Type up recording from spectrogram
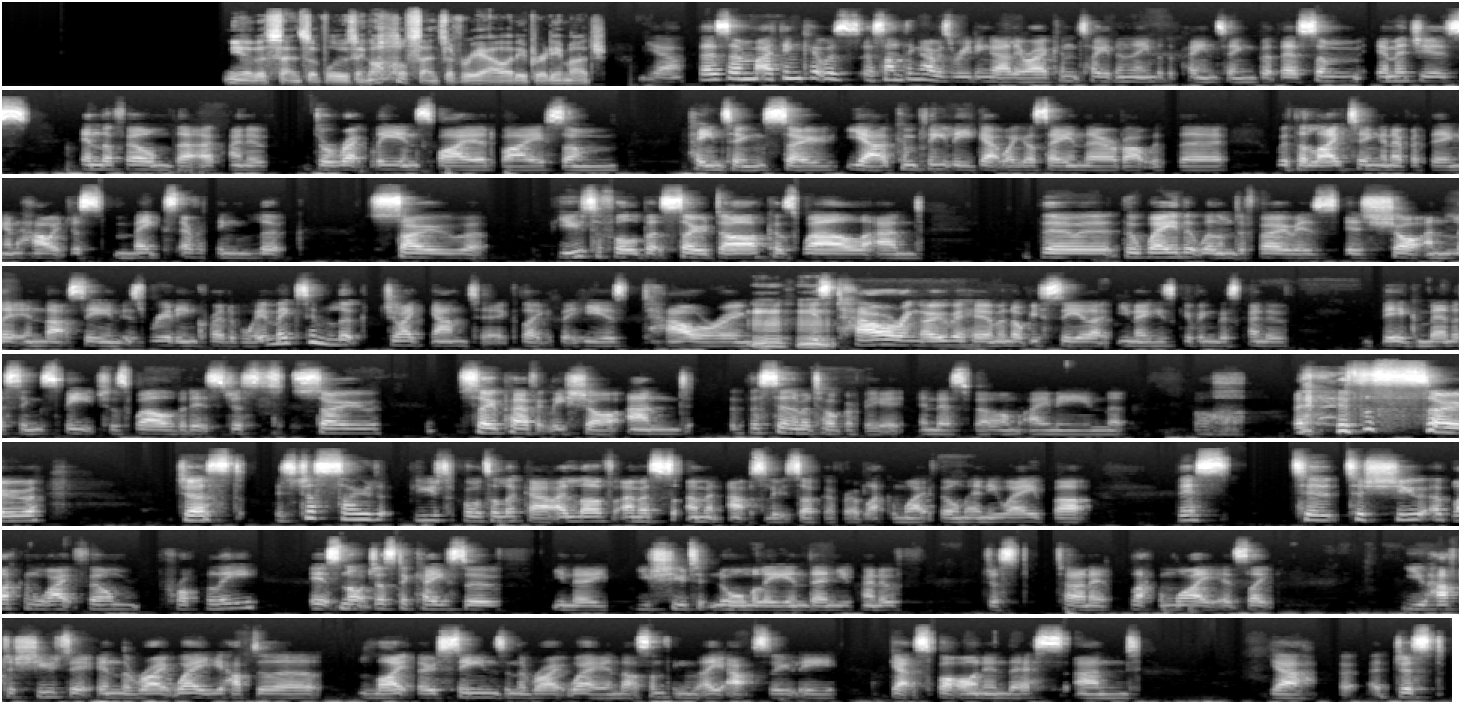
you know the sense of losing all sense of reality pretty much yeah there's um i think it was uh, something i was reading earlier i couldn't tell you the name of the painting but there's some images in the film that are kind of directly inspired by some paintings so yeah completely get what you're saying there about with the with the lighting and everything and how it just makes everything look so beautiful but so dark as well and the the way that Willem Dafoe is is shot and lit in that scene is really incredible. It makes him look gigantic, like that he is towering. mm-hmm. He's towering over him, and obviously, like you know, he's giving this kind of big menacing speech as well. But it's just so so perfectly shot, and the cinematography in this film. I mean, oh, it's so just it's just so beautiful to look at. I love. I'm a I'm an absolute sucker for a black and white film anyway, but this to to shoot a black and white film properly it's not just a case of you know you shoot it normally and then you kind of just turn it black and white it's like you have to shoot it in the right way you have to light those scenes in the right way and that's something that they absolutely get spot on in this and yeah uh, uh, just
